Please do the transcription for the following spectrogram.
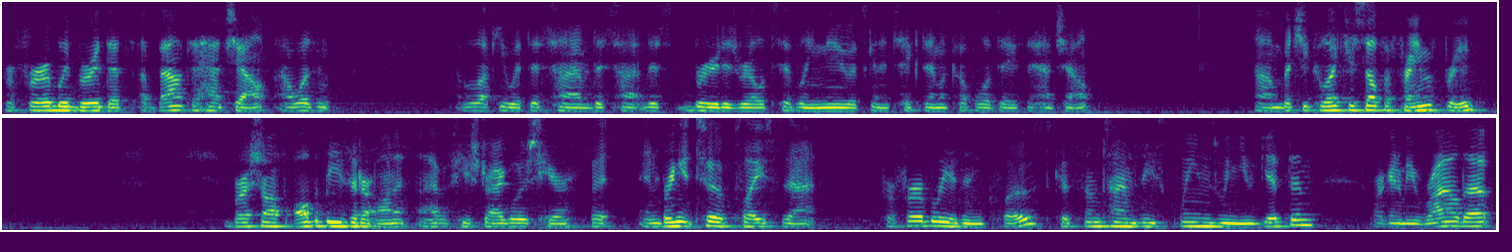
preferably brood that's about to hatch out. I wasn't lucky with this hive. This, hive, this brood is relatively new. It's going to take them a couple of days to hatch out. Um, but you collect yourself a frame of brood, brush off all the bees that are on it. I have a few stragglers here, but and bring it to a place that preferably is enclosed because sometimes these queens, when you get them, are going to be riled up,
